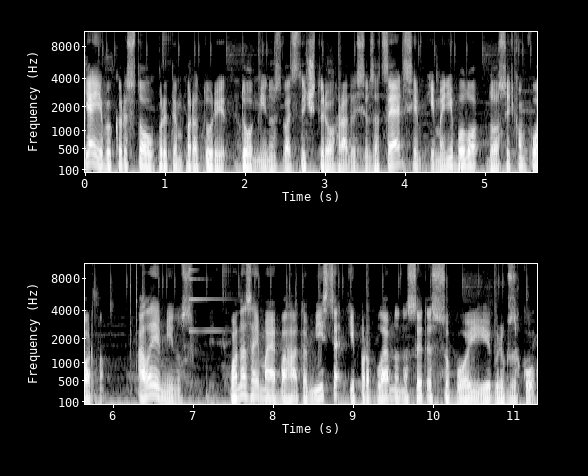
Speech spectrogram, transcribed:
Я її використовував при температурі до мінус 24 градусів за Цельсієм, і мені було досить комфортно. Але є мінус. Вона займає багато місця і проблемно носити з собою її в рюкзаку.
